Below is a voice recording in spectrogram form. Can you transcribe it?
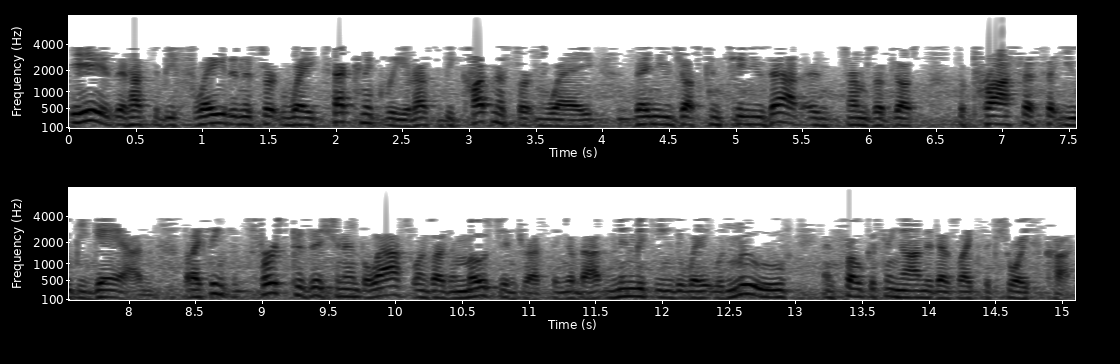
is, it has to be flayed in a certain way technically, it has to be cut in a certain way, then you just continue that in terms of just the process that you began. But I think the first position and the last ones are the most interesting about mimicking the way it would move and focusing on it as like the choice cut.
